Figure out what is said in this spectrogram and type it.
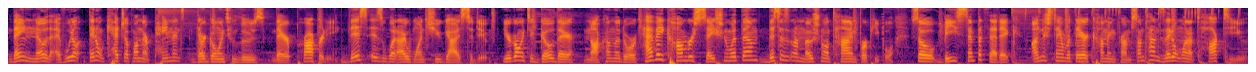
They know that if we don't they don't catch up on their payments, they're going to lose their property. This is what I want you guys to do. You're going to go there, knock on the door, have a conversation with them. This is an emotional time for people. So be sympathetic, understand what they're coming from. Sometimes they don't want to talk to you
